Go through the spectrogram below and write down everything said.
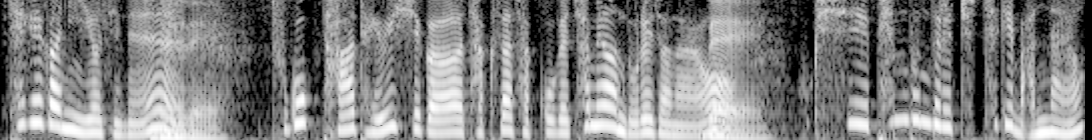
세계관이 이어지는 네네. 두 곡 다 대휘 씨가 작사 작곡에 참여한 노래잖아요. 네. 혹시 팬분들의 추측이 맞나요?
